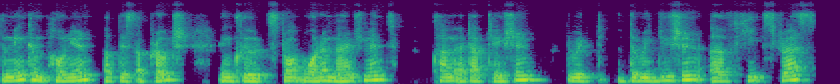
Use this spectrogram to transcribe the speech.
The main component of this approach include stormwater management, climate adaptation, the, re the reduction of heat stress,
